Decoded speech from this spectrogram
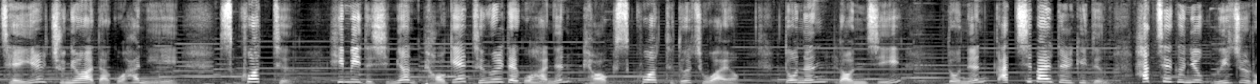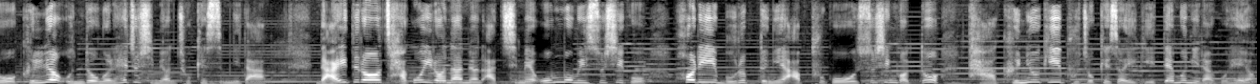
제일 중요하다고 하니 스쿼트, 힘이 드시면 벽에 등을 대고 하는 벽 스쿼트도 좋아요. 또는 런지, 또는 까치발 들기 등 하체 근육 위주로 근력 운동을 해주시면 좋겠습니다. 나이 들어 자고 일어나면 아침에 온몸이 쑤시고 허리, 무릎 등이 아프고 쑤신 것도 다 근육이 부족해서이기 때문이라고 해요.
